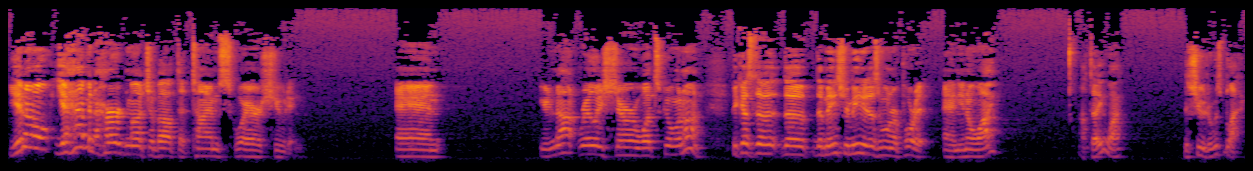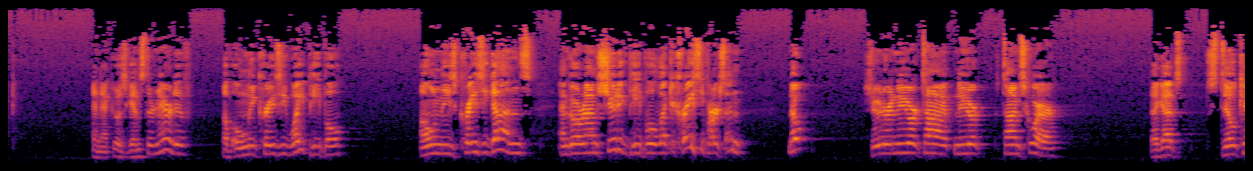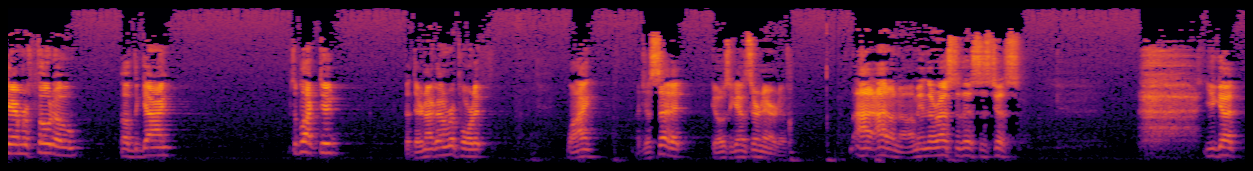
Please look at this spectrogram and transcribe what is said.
you know, you haven't heard much about the Times Square shooting. And you're not really sure what's going on because the, the, the mainstream media doesn't want to report it. And you know why? I'll tell you why. The shooter was black. And that goes against their narrative of only crazy white people own these crazy guns and go around shooting people like a crazy person. Nope. Shooter in New York Time New York Times Square. They got still camera photo of the guy. It's a black dude. But they're not going to report it. Why? I just said it. Goes against their narrative. I, I don't know. I mean, the rest of this is just. You got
